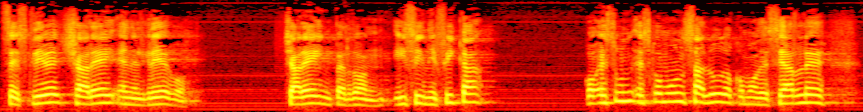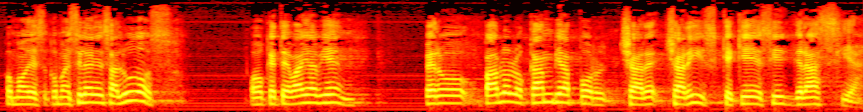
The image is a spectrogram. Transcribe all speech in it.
se escribe charei en el griego. Charein, perdón. Y significa es, un, es como un saludo, como desearle, como, como decirle de saludos o que te vaya bien. Pero Pablo lo cambia por charis, que quiere decir gracia.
